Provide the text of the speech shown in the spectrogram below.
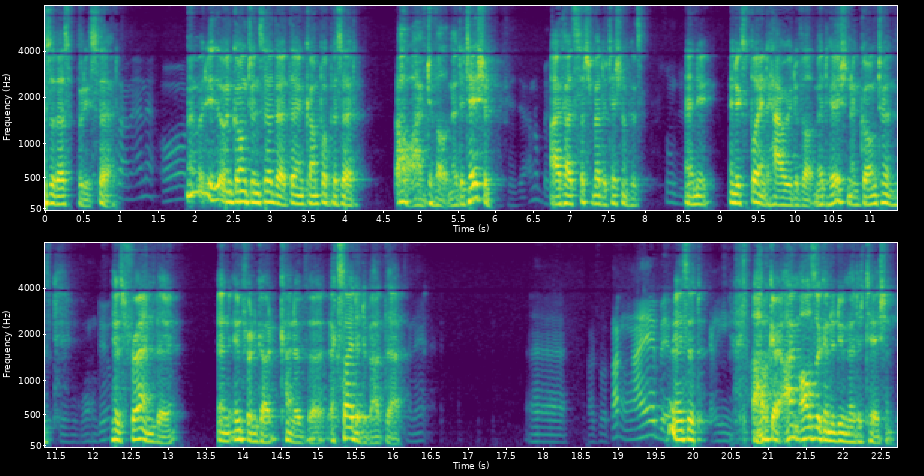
So that's what he said. And when Gongchen said that, then Gampopa said, Oh, I've developed meditation. I've had such meditation with and he and explained how he developed meditation. And Gongchen, his friend, the, an infant, got kind of uh, excited about that. And I said, okay, I'm also going to do meditation.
